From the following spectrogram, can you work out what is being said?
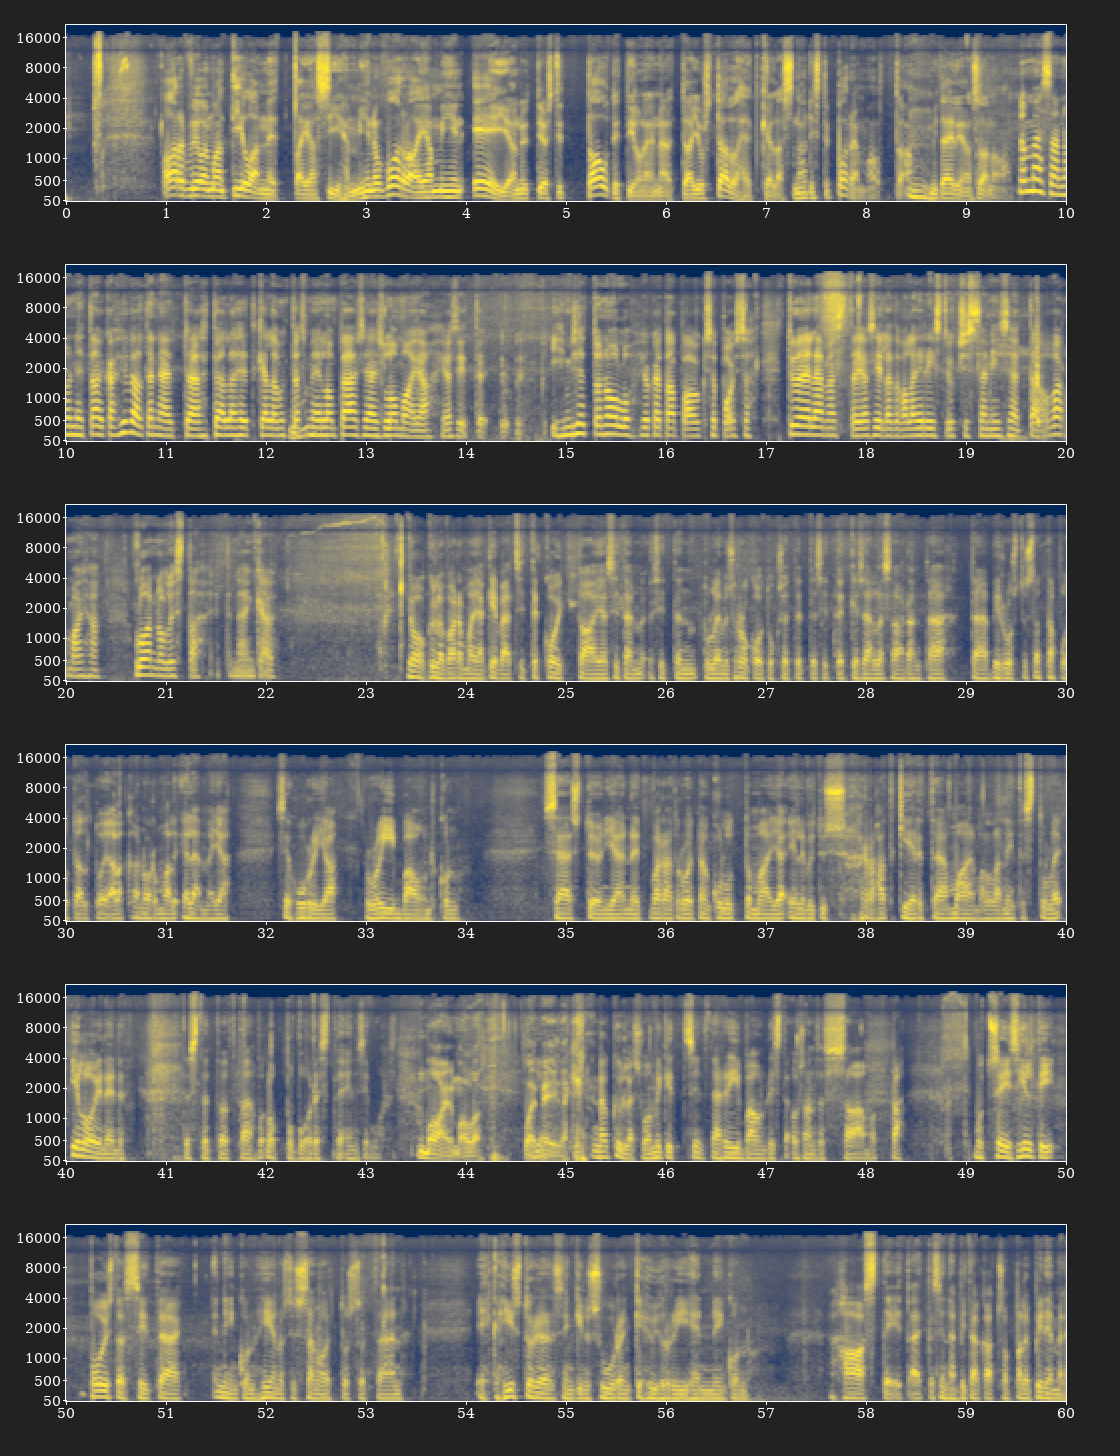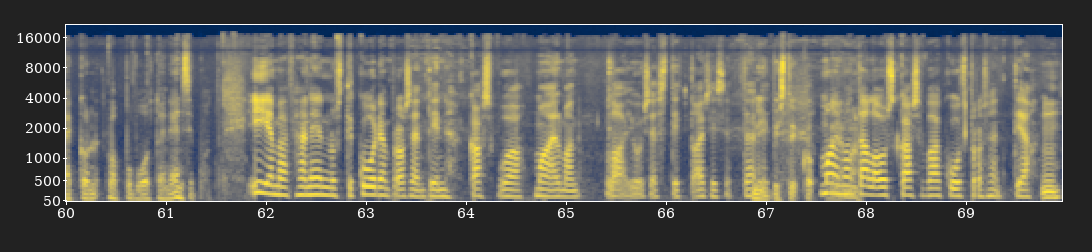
arvioimaan tilannetta ja siihen, mihin on varaa ja mihin ei. Ja nyt tietysti tautitilanne näyttää just tällä hetkellä snadisti paremmalta. Mm. Mitä Elina sanoo? No mä sanon, että aika hyvältä näyttää tällä hetkellä, mutta mm-hmm. tässä meillä on pääsiäisloma ja, ja sitten ihmiset on ollut joka tapauksessa poissa työelämästä ja sillä tavalla eristyksissä, niin se, että on varmaan ihan luonnollista, että näin käy. Joo, kyllä varmaan ja kevät sitten koittaa ja sitä, sitten tulee myös rokotukset, että sitten kesällä saadaan tämä, tämä virus tästä taputeltua ja alkaa normaali elämä ja se hurja rebound, kun säästöön jääneet varat ruvetaan kuluttamaan ja elvytysrahat kiertää maailmalla, niin tästä tulee iloinen tästä tota, loppuvuodesta ja ensi vuodesta. Maailmalla vai ja, meilläkin? No kyllä, Suomikin sitä reboundista osansa saa, mutta, mutta se ei silti poista sitä niin kuin hienosti sanoit tuossa, tämän ehkä historiallisenkin suuren kehysriihen niin kuin haasteita, että sinä pitää katsoa paljon pidemmälle kuin loppuvuoteen ensi vuotta. IMF hän ennusti 6 prosentin kasvua maailmanlaajuisesti, tai siis että niin, maailman talous kasvaa 6 prosenttia. Mm.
